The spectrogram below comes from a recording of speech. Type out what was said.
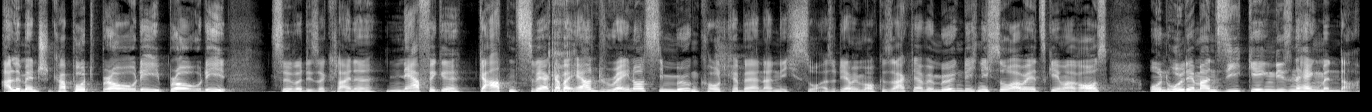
alle Menschen kaputt. Brody, Brody. Silver, dieser kleine, nervige Gartenzwerg. Aber er und Reynolds, die mögen Cold Cabana nicht so. Also die haben ihm auch gesagt, ja, wir mögen dich nicht so, aber jetzt geh mal raus und hol dir mal einen Sieg gegen diesen Hangman da.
